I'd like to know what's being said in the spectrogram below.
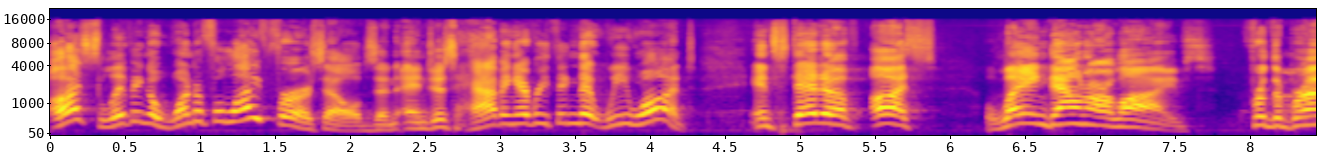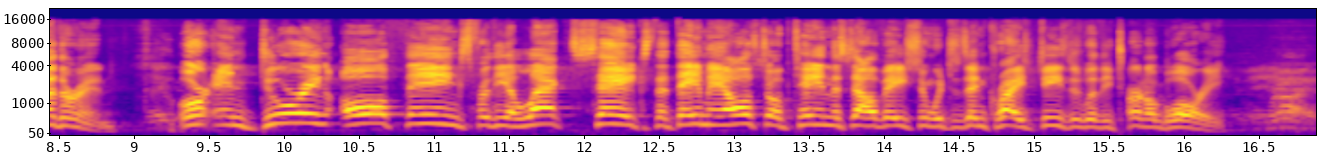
us living a wonderful life for ourselves and, and just having everything that we want instead of us laying down our lives for the brethren or enduring all things for the elect's sakes that they may also obtain the salvation which is in Christ Jesus with eternal glory. Right.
